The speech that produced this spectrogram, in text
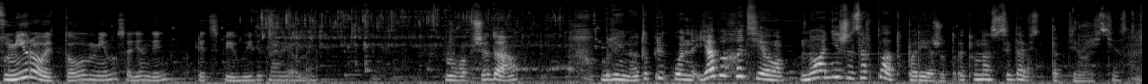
суммировать, то минус один день, в принципе, и выйдет, наверное. Ну, вообще, да. Блин, ну это прикольно. Я бы хотела, но они же зарплату порежут. Это у нас всегда вс- так делается. Естественно.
